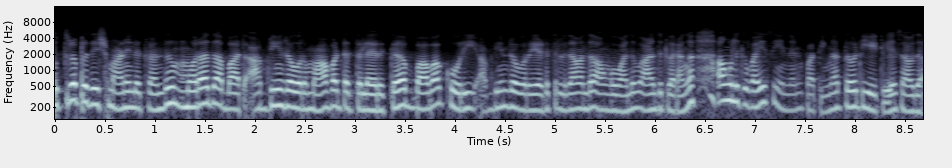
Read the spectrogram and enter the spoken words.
உத்தரப்பிரதேஷ் மாநிலத்தில் வந்து மொராதாபாத் அப்படின்ற ஒரு மாவட்டத்தில் இருக்க பவாகோரி அப்படின்ற ஒரு இடத்துல தான் வந்து அவங்க வந்து வாழ்ந்துட்டு வராங்க. அவங்களுக்கு வயசு என்னன்னு பார்த்தீங்கன்னா தேர்ட்டி எயிட் இயர்ஸ் ஆகுது.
